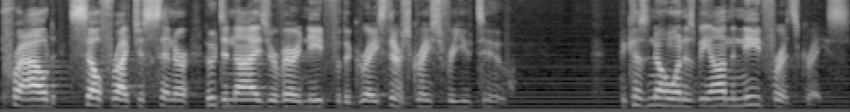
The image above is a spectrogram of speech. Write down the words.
proud, self righteous sinner who denies your very need for the grace. There's grace for you too. Because no one is beyond the need for its grace.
